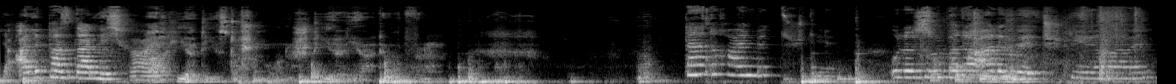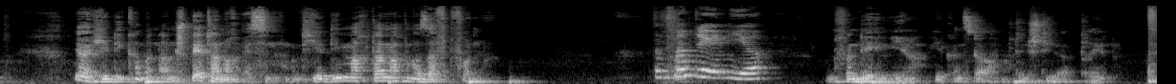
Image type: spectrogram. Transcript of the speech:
Ja, alle passen da nicht rein. Ach, hier, die ist doch schon ohne Stiel hier, der Apfel. Da ist noch ein mit Stiel. Oder So, tun wir da alle mit Stiel? Ja, hier, die kann man dann später noch essen. Und hier, die macht, da machen wir Saft von. Und von denen hier. Und von dem hier. Hier kannst du auch noch den Stiel abdrehen. Der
